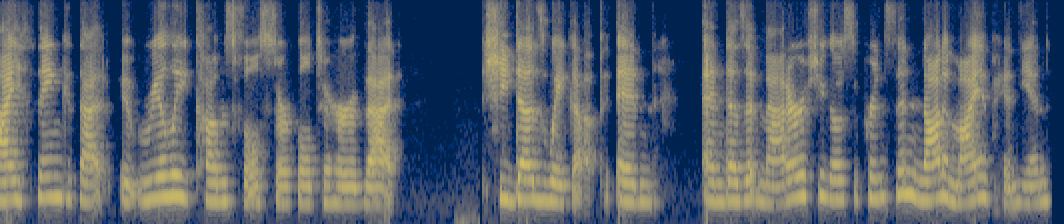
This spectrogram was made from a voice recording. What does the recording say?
I think that it really comes full circle to her that she does wake up and and does it matter if she goes to Princeton? Not in my opinion,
